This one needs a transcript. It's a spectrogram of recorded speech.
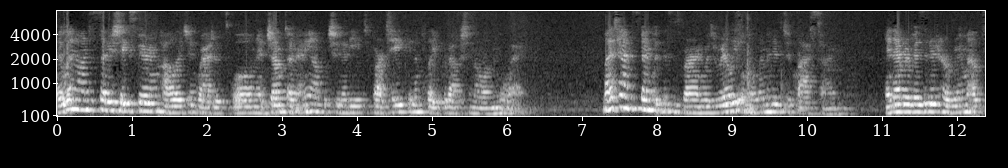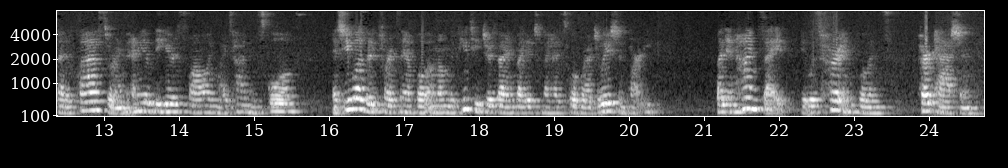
I went on to study Shakespeare in college and graduate school, and I jumped on any opportunity to partake in a play production along the way. My time spent with Mrs. Byrne was really only limited to class time. I never visited her room outside of class or in any of the years following my time in school, and she wasn't, for example, among the few teachers I invited to my high school graduation party. But in hindsight, it was her influence, her passion,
